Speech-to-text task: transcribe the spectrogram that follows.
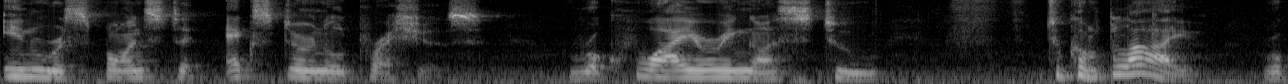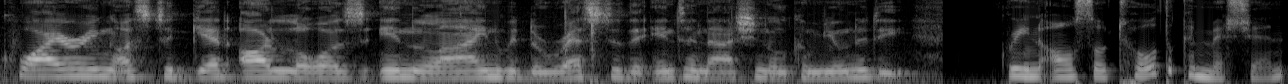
in response to external pressures, requiring us to, to comply, requiring us to get our laws in line with the rest of the international community. Greene also told the Commission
